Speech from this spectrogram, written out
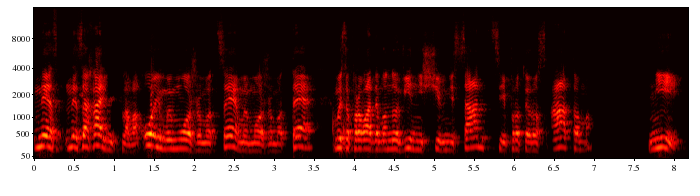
Не, не загальні слова. Ой, ми можемо це, ми можемо те. Ми запровадимо нові ніщівні санкції проти Росатома. Ні.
